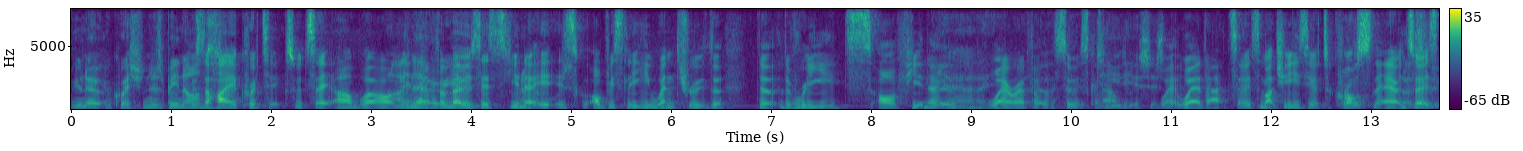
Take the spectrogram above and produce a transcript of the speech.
You know, a question has been Because the higher critics would say, oh, well, I you know, know, for. Moses, you know, it is obviously he went through the, the, the reeds of, you know, Yeah, yeah. wherever the Suez Canal. Tedious, isn't where, it? where that, so it's much easier to cross Well, there. And so it's,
